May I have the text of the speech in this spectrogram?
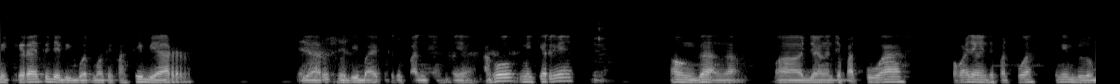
mikirnya itu jadi buat motivasi biar Ya, biar harusnya. lebih baik ke depannya. Iya, aku mikirnya Iya. oh enggak enggak Eh, jangan cepat puas. Pokoknya jangan cepat puas. Ini belum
